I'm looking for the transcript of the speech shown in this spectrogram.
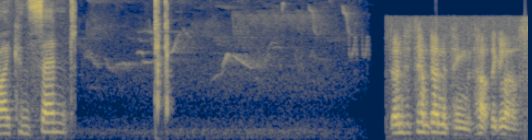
by consent. Don't attempt anything without the gloves.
